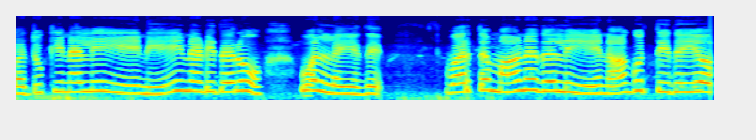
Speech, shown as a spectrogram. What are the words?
ಬದುಕಿನಲ್ಲಿ ಏನೇ ನಡೆದರೂ ಒಳ್ಳೆಯದೇ. ವರ್ತಮಾನದಲ್ಲಿ ಏನಾಗುತ್ತಿದೆಯೋ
